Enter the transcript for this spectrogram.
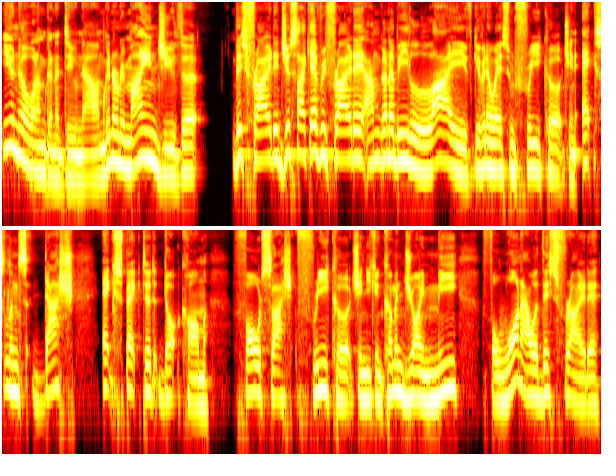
you know what I'm going to do now. I'm going to remind you that this Friday, just like every Friday, I'm going to be live giving away some free coaching. Excellence expected.com forward slash free coaching. You can come and join me for one hour this Friday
